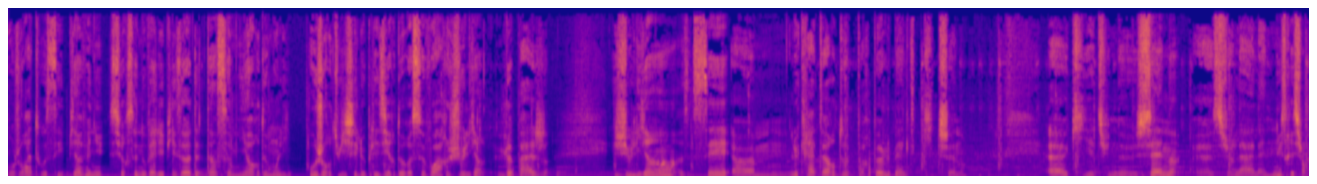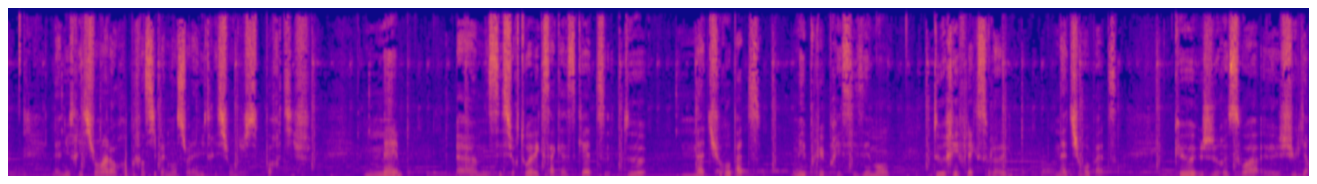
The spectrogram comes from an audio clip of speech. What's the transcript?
Bonjour à tous et bienvenue sur ce nouvel épisode d'Insomnie hors de mon lit. Aujourd'hui, j'ai le plaisir de recevoir Julien Lepage. Julien, c'est euh, le créateur de Purple Belt Kitchen, euh, qui est une chaîne euh, sur la, la, nutrition. La nutrition, alors principalement sur la nutrition du sportif. Mais c'est surtout avec sa casquette de naturopathe, mais plus précisément de réflexologue naturopathe, que je reçois euh, Julien.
